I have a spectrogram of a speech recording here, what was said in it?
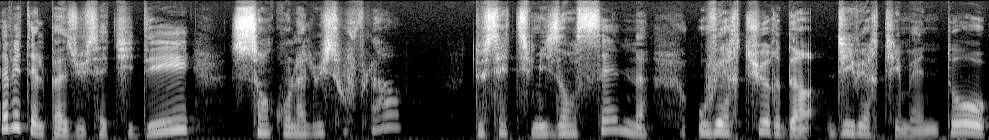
N'avait-elle pas eu cette idée, sans qu'on la lui soufflât, de cette mise en scène, ouverture d'un divertimento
